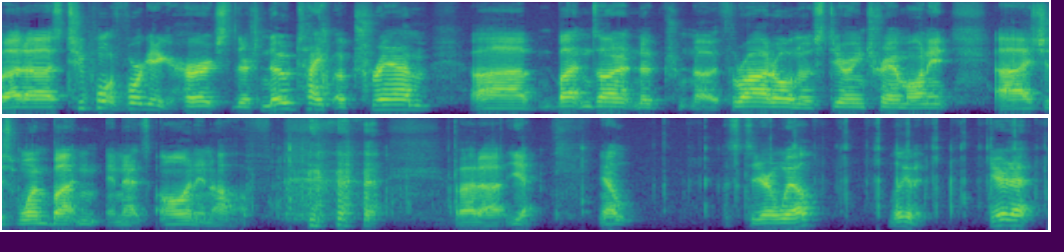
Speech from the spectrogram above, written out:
But uh, it's 2.4 gigahertz. There's no type of trim uh, buttons on it, no, no, throttle, no steering trim on it. Uh, it's just one button and that's on and off. but uh, yeah. Now, steering wheel, look at it. Hear that?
